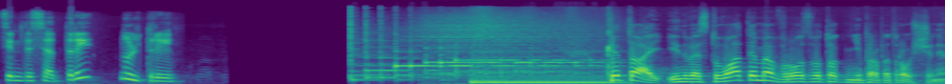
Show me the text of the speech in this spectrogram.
73 03. Китай інвестуватиме в розвиток Дніпропетровщини.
